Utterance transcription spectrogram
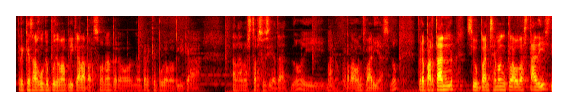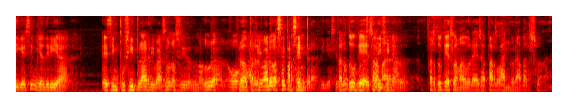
Crec que és una que podem aplicar a la persona, però no crec que puguem aplicar a la nostra societat, no? I, bueno, per raons vàries, no? Però, per tant, si ho pensem en clau d'estadis, diguéssim, jo diria és impossible arribar a ser una societat madura o Però per- arribar-ho a ser per sempre, diguéssim. Per no? tu, Com què és, la, final. per tu què és la maduresa parlant d'una persona?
